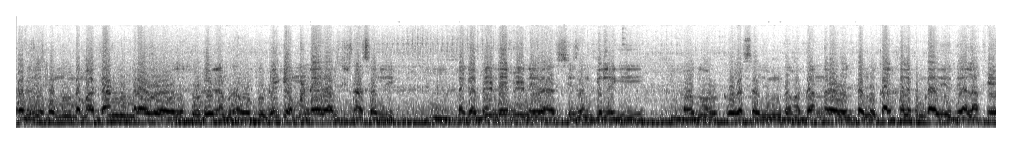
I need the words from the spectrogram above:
سبزي خو موږ د مردان هم راوړو او د نه هم راوړو. توډۍ کې منډۍ ده شنه سبزي لکه بینډۍ مینډۍ ده سیزن کې لګي. او نور ټول سره د مردان نه ولته لوکل خلک هم راځي د علاقې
